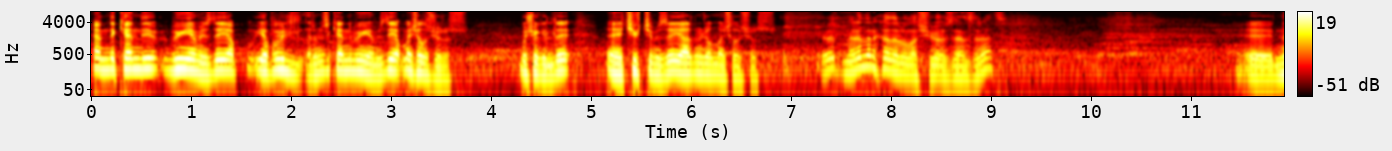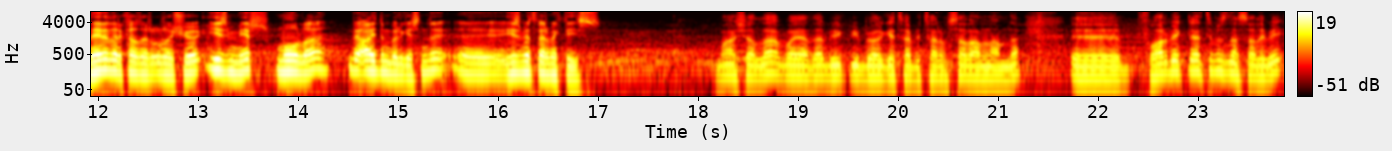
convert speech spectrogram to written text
hem de kendi bünyemizde yap, yapabildiklerimizi kendi bünyemizde yapmaya çalışıyoruz. Bu şekilde e, çiftçimize yardımcı olmaya çalışıyoruz. Evet, nerelere kadar ulaşıyor Özen Ziraat? E, nerelere kadar uğraşıyor? İzmir, Muğla ve Aydın bölgesinde e, hizmet vermekteyiz. Maşallah bayağı da büyük bir bölge tabii tarımsal anlamda. Ee, fuar beklentimiz nasıl Ali Bey?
